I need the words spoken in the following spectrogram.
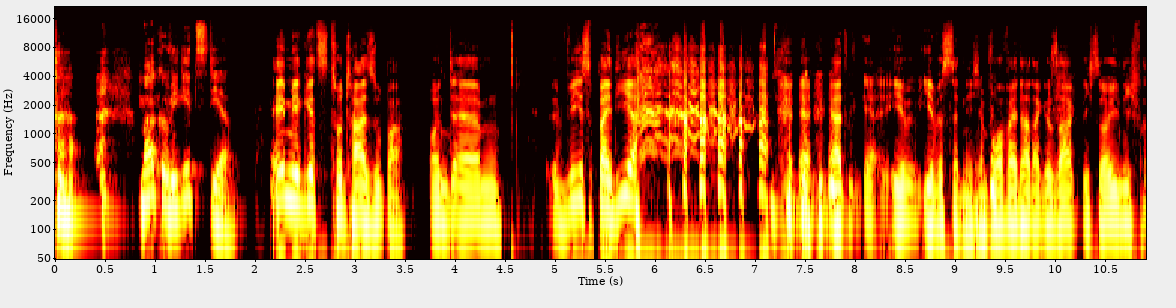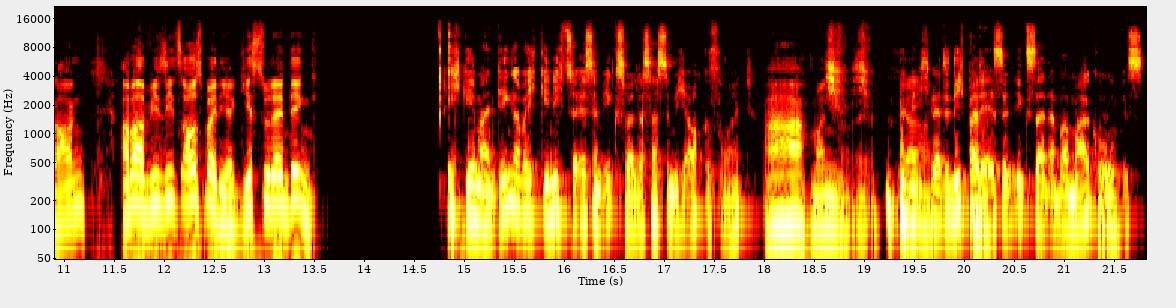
Marco, wie geht's dir? Ey, mir geht's total super. Und ähm, wie ist bei dir? Er, er hat, er, ihr, ihr wisst es nicht. Im Vorfeld hat er gesagt, ich soll ihn nicht fragen. Aber wie sieht's aus bei dir? Gehst du dein Ding? Ich gehe mein Ding, aber ich gehe nicht zur SMX, weil das hast du mich auch gefragt. Ach, Mann. Ich, ich, ja. ich werde nicht bei der SMX sein, aber Marco ist,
